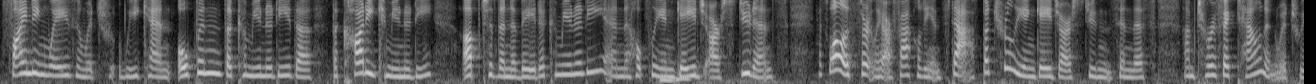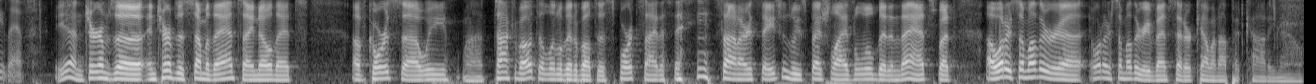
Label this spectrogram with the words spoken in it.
finding ways in which we can open the community, the, the Cottey community, up to the Nevada community and hopefully engage our students, as well as certainly our faculty and staff, but truly engage our students in this um, terrific town in which we live. Yeah, in terms of in terms of some of that, I know that, of course, uh, we uh, talk about a little bit about the sports side of things on our stations. We specialize a little bit in that. But uh, what are some other uh, what are some other events that are coming up at Cottey now?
